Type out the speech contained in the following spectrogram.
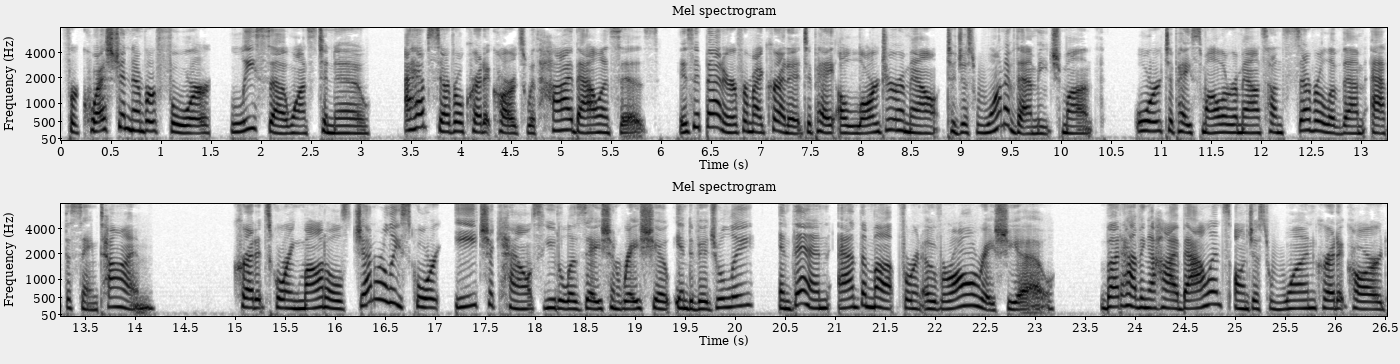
For question number four, Lisa wants to know I have several credit cards with high balances. Is it better for my credit to pay a larger amount to just one of them each month? Or to pay smaller amounts on several of them at the same time. Credit scoring models generally score each account's utilization ratio individually and then add them up for an overall ratio. But having a high balance on just one credit card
